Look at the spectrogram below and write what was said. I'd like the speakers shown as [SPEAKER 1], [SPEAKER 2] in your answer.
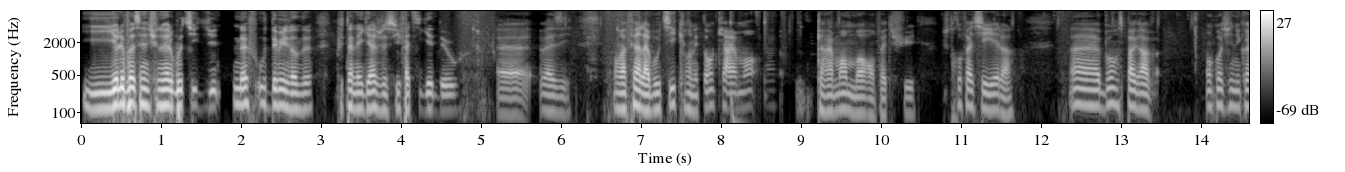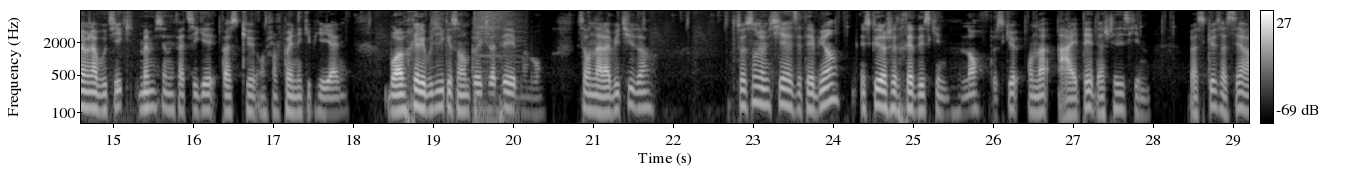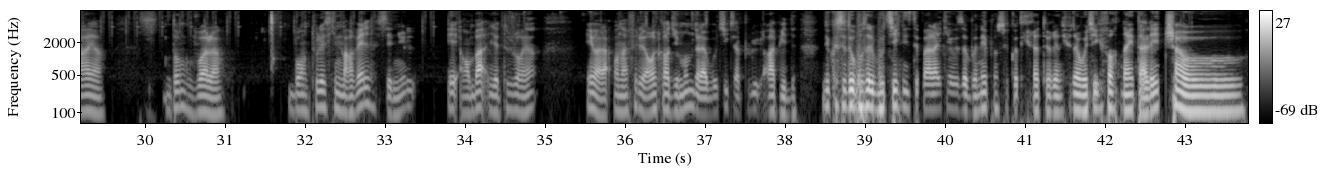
[SPEAKER 1] Yo les c'est une nouvelle boutique du 9 août 2022. Putain les gars, je suis fatigué de ouf. Euh, vas-y. On va faire la boutique en étant carrément, carrément mort en fait. Je suis, je suis trop fatigué là. Euh, bon, c'est pas grave. On continue quand même la boutique, même si on est fatigué parce que on change pas une équipe qui gagne. Bon après les boutiques elles sont un peu éclatées, mais bon, ça on a l'habitude. Hein. De toute façon, même si elles étaient bien, est-ce que j'achèterais des skins? Non, parce que on a arrêté d'acheter des skins. Parce que ça sert à rien. Donc voilà. Bon, tous les skins Marvel, c'est nul. Et en bas, il n'y a toujours rien. Et voilà, on a fait le record du monde de la boutique la plus rapide. Du coup, c'est tout pour cette boutique. N'hésitez pas à liker à vous abonner pour ce code créateur et dans la boutique Fortnite. Allez, ciao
